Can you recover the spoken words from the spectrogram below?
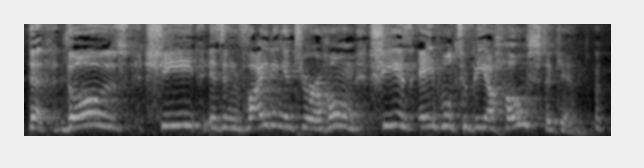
That those she is inviting into her home, she is able to be a host again.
